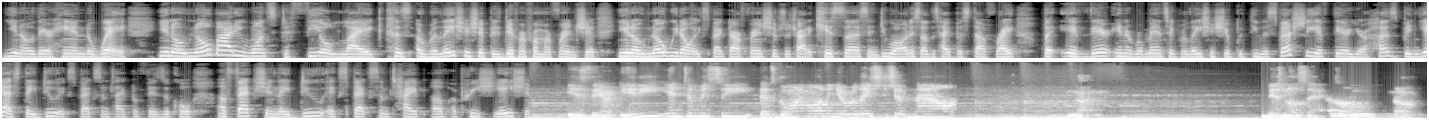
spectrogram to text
you know, their hand away. You know, nobody wants to feel like, cause a relationship is different from a friendship. You know, no, we don't expect our friendships to try to kiss us and do all this other type of stuff, right? But if they're in a romantic relationship with you, especially if they're your husband, yes, they do expect some type of physical affection. They do expect some type of appreciation. Is there any intimacy that's going on on in your relationship now? None. There's no sex. Oh no,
